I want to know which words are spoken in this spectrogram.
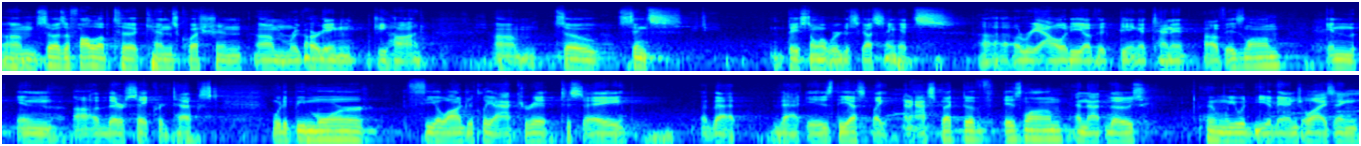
Um, so, as a follow up to Ken's question um, regarding jihad, um, so since based on what we're discussing, it's uh, a reality of it being a tenet of Islam in in uh, their sacred text, would it be more theologically accurate to say that that is the like an aspect of Islam, and that those whom we would be evangelizing,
